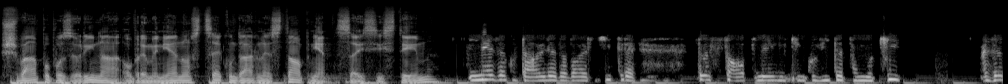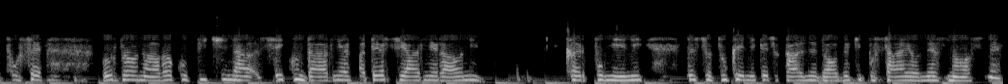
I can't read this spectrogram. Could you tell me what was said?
Šva popozori na obremenjenost sekundarne stopnje, saj sistem ne zagotavlja dovolj hitre, dostopne in učinkovite pomoči. Zato se obravnava kopiči na sekundarni ali pa terciarni ravni, kar pomeni, da so tukaj neke čakalne dobe, ki postajajo neznosne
